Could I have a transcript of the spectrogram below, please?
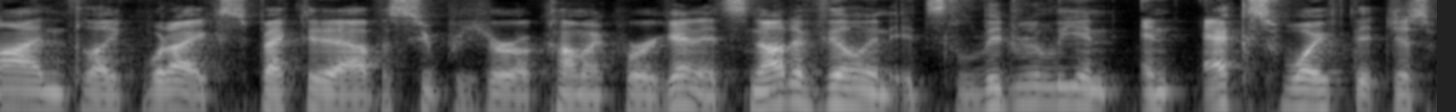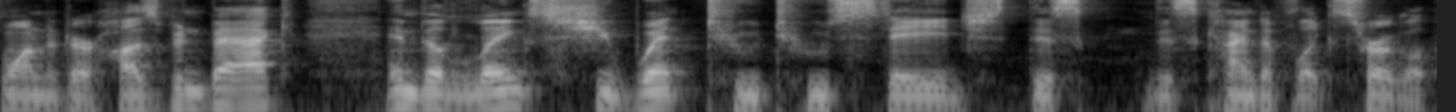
on like what I expected out of a superhero comic where again it's not a villain. It's literally an, an ex-wife that just wanted her husband back and the lengths she went to to stage this this kind of like struggle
